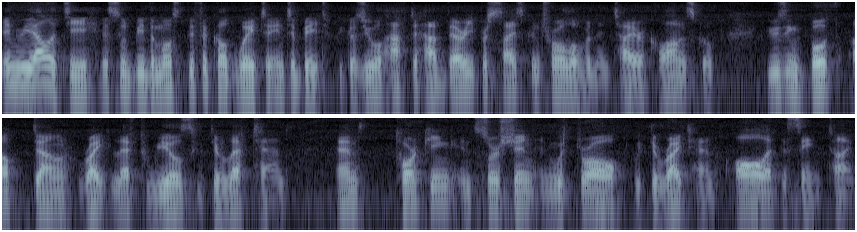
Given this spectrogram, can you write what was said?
In reality, this would be the most difficult way to intubate because you will have to have very precise control over the entire colonoscope using both up, down, right, left wheels with your left hand and torquing, insertion, and withdrawal with your right hand all at the same time.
